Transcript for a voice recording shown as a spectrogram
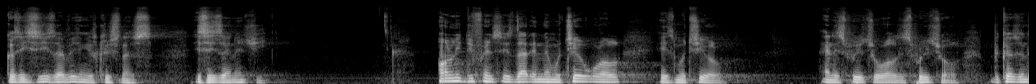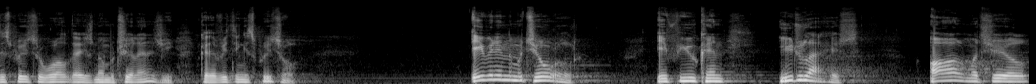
because he sees everything as Krishna's, he sees energy. Only difference is that in the material world is material, and the spiritual world is spiritual. Because in the spiritual world there is no material energy, because everything is spiritual. Even in the material world, if you can utilize all material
